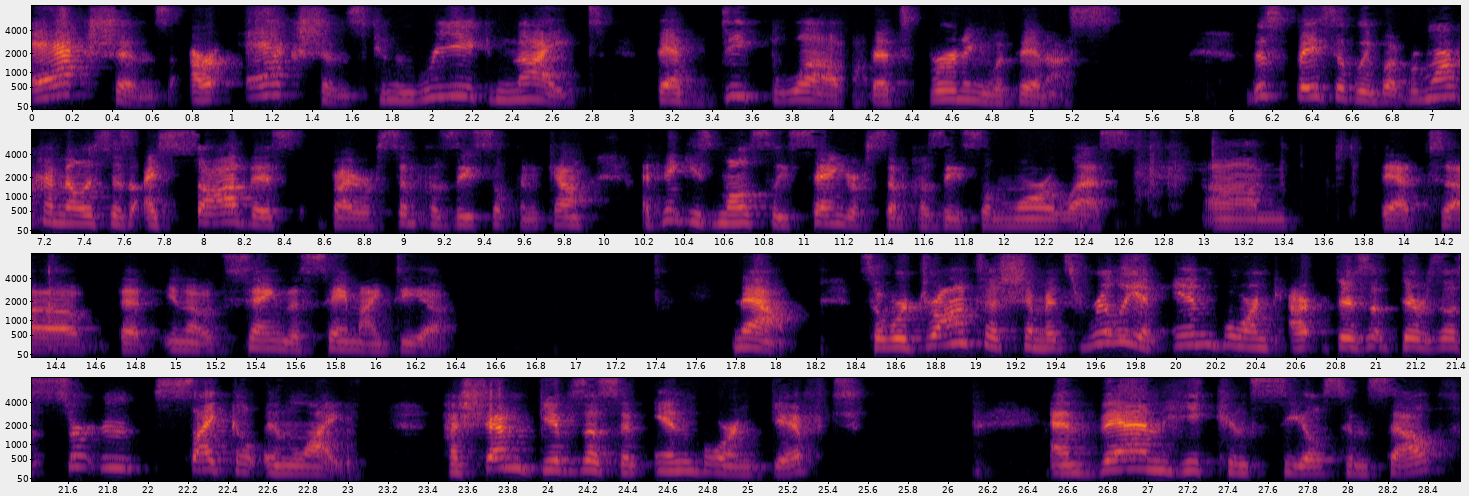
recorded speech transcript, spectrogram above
actions, our actions can reignite that deep love that's burning within us. This basically what Ramon Kameli says, I saw this by Rav Simcha Zissel and Count. I think he's mostly saying Rav Simcha Zissel more or less, um, that, uh, that, you know, saying the same idea. Now, so we're drawn to Hashem. It's really an inborn, uh, there's a, there's a certain cycle in life. Hashem gives us an inborn gift, and then he conceals himself.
